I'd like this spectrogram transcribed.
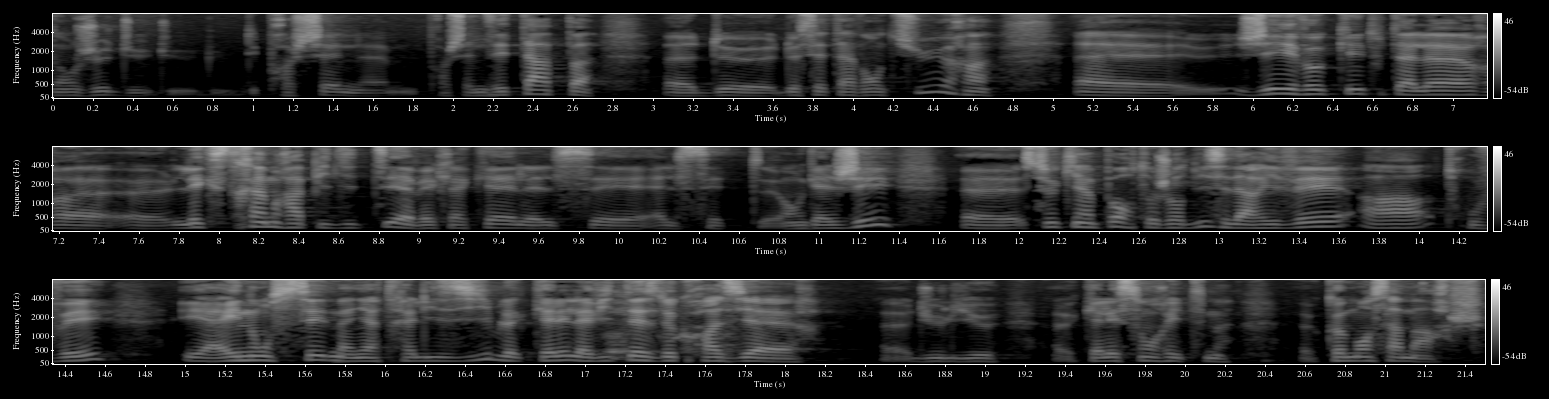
enjeux des prochaines, prochaines étapes de, cette aventure. J'ai évoqué tout à l'heure l'extrême rapidité avec laquelle elle s'est engagée. ce qui importe aujourd'hui, c'est d'arriver à trouver et à énoncer de manière très lisible quelle est la vitesse de croisière euh, du lieu, euh, quel est son rythme, euh, comment ça marche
